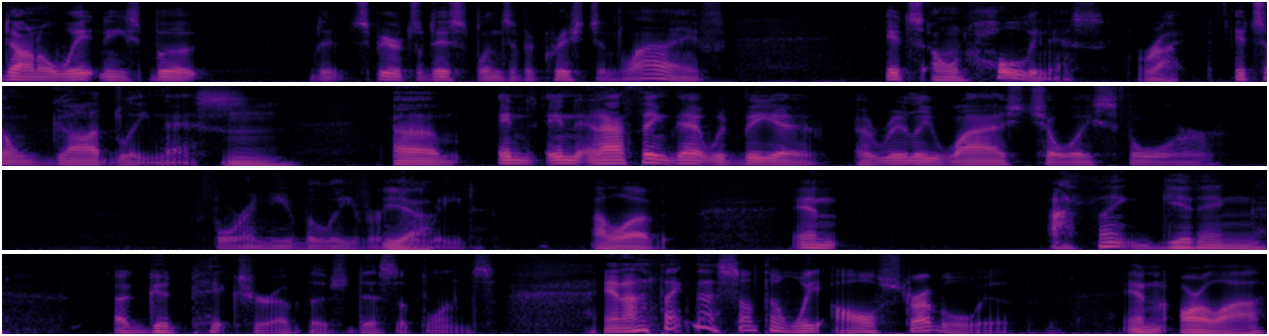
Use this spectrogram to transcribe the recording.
Donald Whitney's book, The Spiritual Disciplines of a Christian Life, it's on holiness. Right. It's on godliness. Mm. Um, and, and and I think that would be a, a really wise choice for for a new believer Yeah. to read. I love it. And I think getting a good picture of those disciplines, and I think that's something we all struggle with in our life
